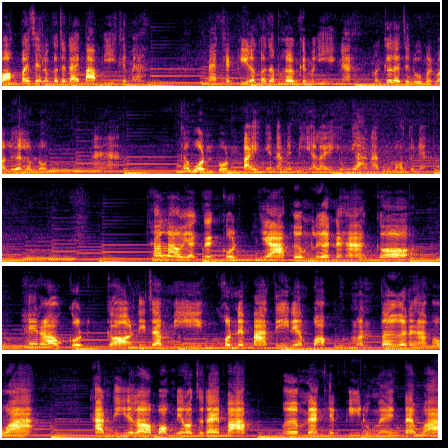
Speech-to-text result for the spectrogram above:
บล็อกไปเสร็จเราก็จะได้บัฟอีกเห็นไหมแม็กเคพีแล้วก็จะเพิ่มขึ้นมาอีกนะมันก็เลยจะดูเหมือนว่าเลือดเราลดอ่าก็วนๆไปอย่างเงี้ยนะไม่มีอะไรยุ่งยากนะบอสตัวเนี้ยถ้าเราอยากจะกดยาเพิ่มเลือดนะฮะก็ ให้เรากดก่อนที่จะมีคนในปาร์ตี้เนี่ยบล็อกมอนเตอร์นะฮะเพราะว่าทันทีที่เราบล็อกเนี่ยเราจะได้บัฟเพิ่มแม็กเฮดพีถูกไหมแต่ว่า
